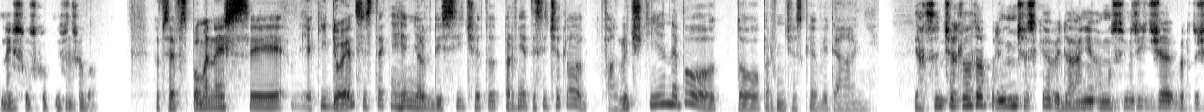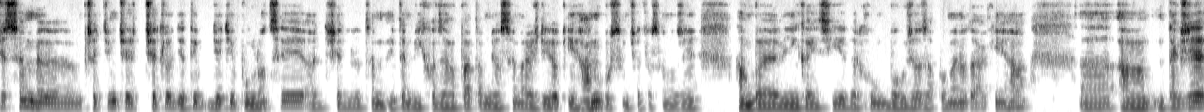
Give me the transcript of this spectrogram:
nejsou schopni hm. vstřebat. Dobře, vzpomeneš si, jaký dojem si z té knihy měl, když jsi četl prvně? Ty jsi četl v angličtině nebo to první české vydání? Já jsem četl to první české vydání a musím říct, že protože jsem eh, předtím četl Děti, děti půlnoci a četl tam i ten východ-západ a měl jsem Raždýho knihy Hanbu, jsem četl samozřejmě. Hamba je vynikající, je trochu bohužel zapomenutá kniha, a, takže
